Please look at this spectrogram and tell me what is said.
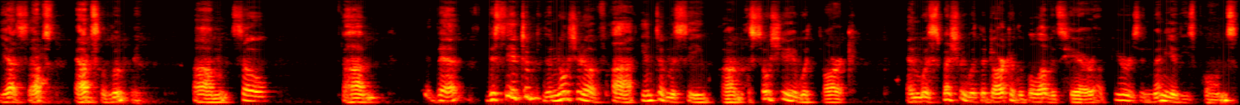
yes, abs- absolutely. Um, so um, that this intim- the notion of uh, intimacy um, associated with dark, and especially with the dark of the beloved's hair, appears in many of these poems,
